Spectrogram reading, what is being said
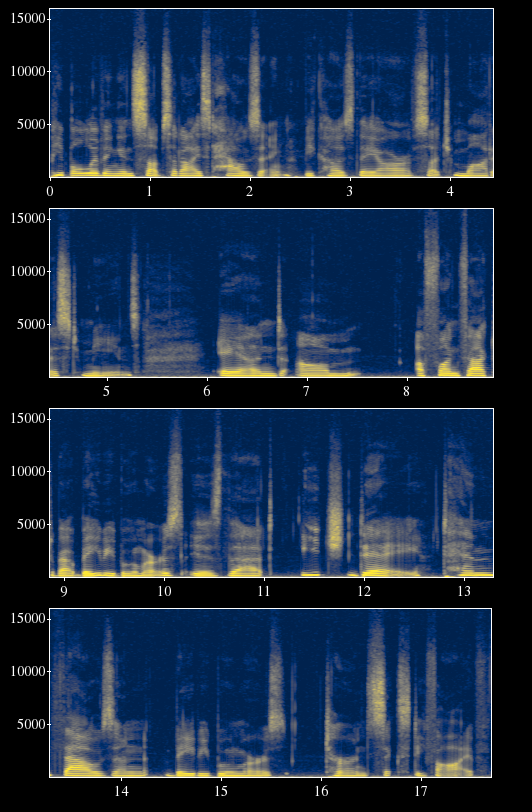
people living in subsidized housing because they are of such modest means. And um, a fun fact about baby boomers is that each day 10,000 baby boomers turn 65.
